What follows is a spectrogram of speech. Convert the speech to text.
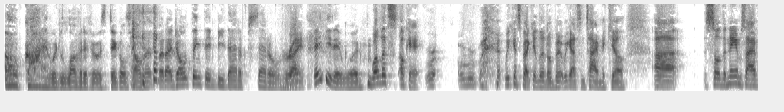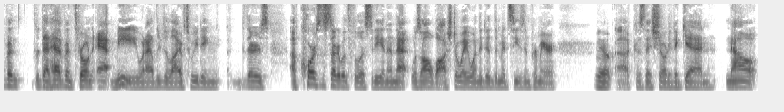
oh god, I would love it if it was Diggle's helmet. but I don't think they'd be that upset over Right. it. Maybe they would. Well, let's okay. We can speculate a little bit. We got some time to kill. Uh, so the names I've been that have been thrown at me when I do live tweeting, there's of course it started with Felicity, and then that was all washed away when they did the mid-season premiere Yeah. Uh, because they showed it again. Now,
